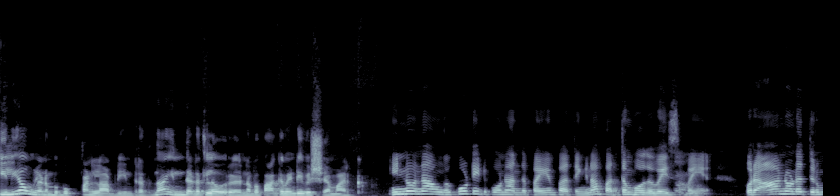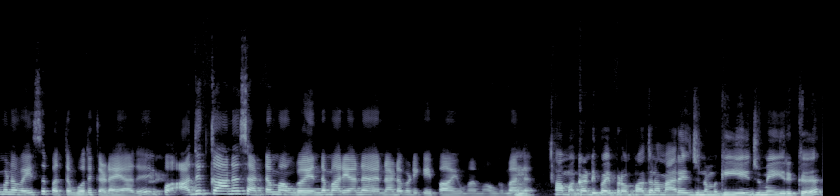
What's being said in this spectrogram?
கீழேயும் அவங்கள நம்ம புக் பண்ணலாம் அப்படின்றது தான் இந்த இடத்துல ஒரு நம்ம பார்க்க வேண்டிய விஷயமா இருக்கு. இன்னொன்னு அவங்க கூட்டிட்டு போன அந்த பையன் பாத்தீங்கன்னா பத்தொன்பது வயசு. பையன். ஒரு ஆணோட திருமண வயசு பத்தொன்பது கிடையாது. இப்போ அதுக்கான சட்டம் அவங்க எந்த மாதிரியான நடவடிக்கை பாயும் மேம் அவங்க மேல? ஆமாம் கண்டிப்பாக இப்போ நம்ம பார்த்தோம்னா மேரேஜ் நமக்கு ஏஜுமே இருக்குது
